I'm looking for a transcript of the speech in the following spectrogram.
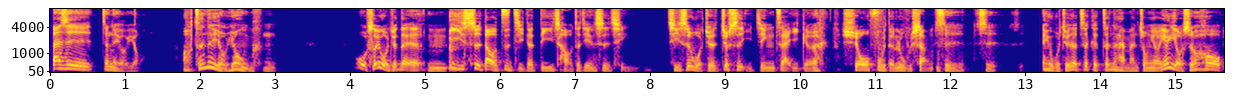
但是真的有用哦，真的有用。嗯，我所以我觉得，嗯，意识到自己的低潮这件事情，其实我觉得就是已经在一个 修复的路上。是是。哎、欸，我觉得这个真的还蛮重要，因为有时候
